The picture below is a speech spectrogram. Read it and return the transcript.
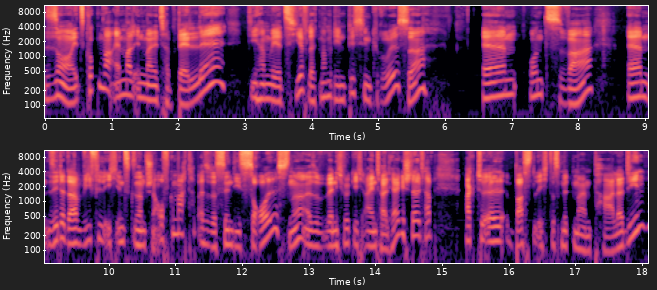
So, jetzt gucken wir einmal in meine Tabelle. Die haben wir jetzt hier. Vielleicht machen wir die ein bisschen größer. Ähm, und zwar ähm, seht ihr da, wie viel ich insgesamt schon aufgemacht habe. Also das sind die Souls, ne? also wenn ich wirklich einen Teil hergestellt habe. Aktuell bastel ich das mit meinem Paladin.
